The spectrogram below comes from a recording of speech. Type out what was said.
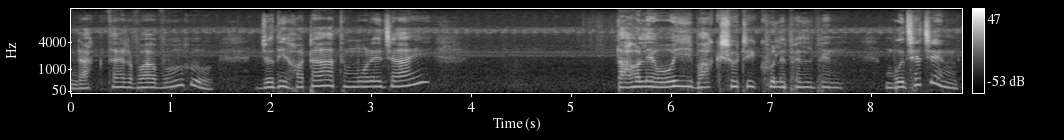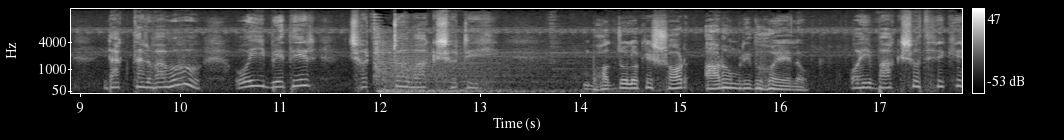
ডাক্তার বাবু যদি হঠাৎ মরে যাই তাহলে ওই বাক্সটি খুলে ফেলবেন। বুঝেছেন? ডাক্তারবাবু ওই বেতের ছোট্ট বাক্সটি। ভদ্রলোকের স্বর আরও মৃদু হয়ে এলো। ওই বাক্স থেকে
